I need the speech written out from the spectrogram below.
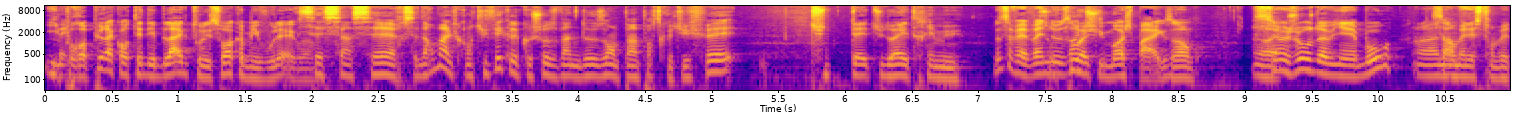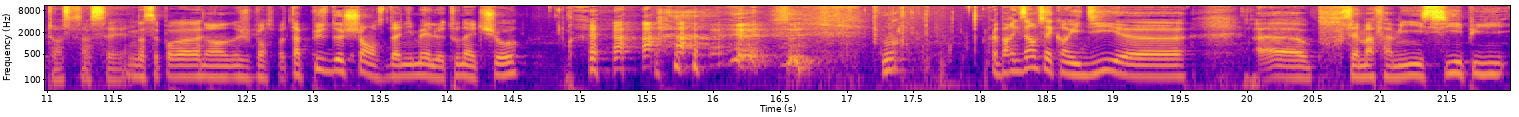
il Mais- pourra plus raconter des blagues tous les soirs comme il voulait. C'est sincère, c'est normal. Quand tu fais quelque chose 22 ans, peu importe ce que tu fais, tu, dois être ému. Moi, ça fait 22 Surtout ans que je suis moche, par exemple. Si un jour je deviens beau, non, en- mais laisse tomber, toi, ça c'est. non, c'est pas. Non, je pense pas. T'as plus de chances d'animer le Tonight Show. Par exemple, c'est quand il dit euh, euh, c'est ma famille ici, et puis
